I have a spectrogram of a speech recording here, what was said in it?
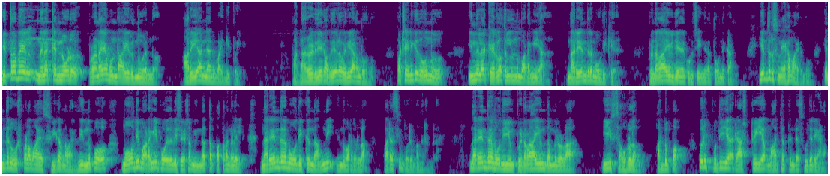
ഇത്രമേൽ നിനക്കെന്നോട് പ്രണയമുണ്ടായിരുന്നു എന്ന് അറിയാൻ ഞാൻ വൈകിപ്പോയി. പണ്ടാരോ എഴുതിയ കവിതയുടെ വരിയാണെന്ന് തോന്നുന്നു. പക്ഷേ എനിക്ക് തോന്നുന്നു ഇന്നലെ കേരളത്തിൽ നിന്നും മടങ്ങിയ നരേന്ദ്രമോദിക്ക് പിണറായി വിജയനെക്കുറിച്ച് ഇങ്ങനെ തോന്നിക്കാണും. എന്തൊരു സ്നേഹമായിരുന്നു. എന്തൊരു ഊഷ്മളമായ സ്വീകരണമായിരുന്നു. ഇന്നിപ്പോൾ മോദി മടങ്ങിപ്പോയതിന് ശേഷം ഇന്നത്തെ പത്രങ്ങളിൽ നരേന്ദ്രമോദിക്ക് നന്ദി എന്ന് പറഞ്ഞുള്ള പരസ്യം പോലും വന്നിട്ടുണ്ട്. നരേന്ദ്രമോദിയും പിണറായിയും തമ്മിലുള്ള ഈ സൗഹൃദം അടുപ്പം ഒരു പുതിയ രാഷ്ട്രീയ മാറ്റത്തിന്റെ സൂചനയാണോ?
